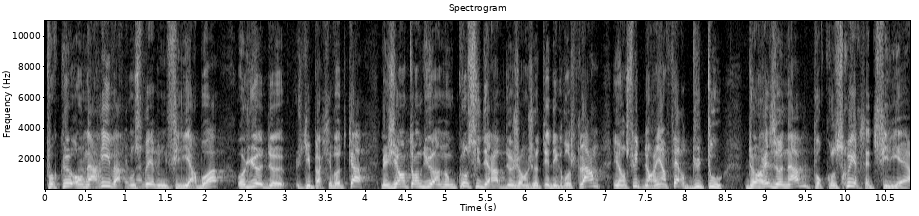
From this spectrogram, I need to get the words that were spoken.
pour qu'on arrive à construire une filière bois, au lieu de, je ne dis pas que c'est votre cas, mais j'ai entendu un nombre considérable de gens jeter des grosses larmes et ensuite ne rien faire du tout de raisonnable pour construire cette filière.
